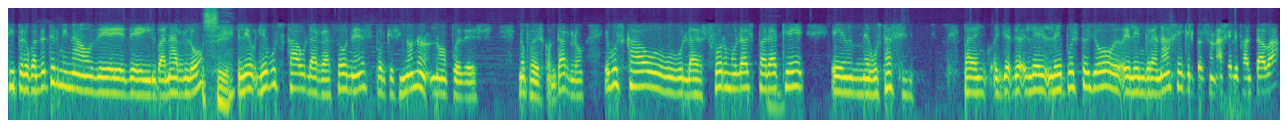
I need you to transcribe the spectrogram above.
sí, pero cuando he terminado de, de hilvanarlo, Sí. le, le he buscado las razones, porque si no, no, no puedes no puedes contarlo. He buscado las fórmulas para que eh, me gustasen. Para, le, le he puesto yo el engranaje que el personaje le faltaba,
